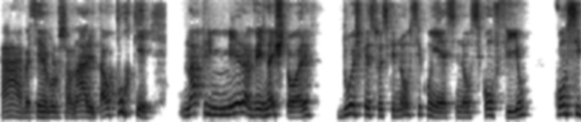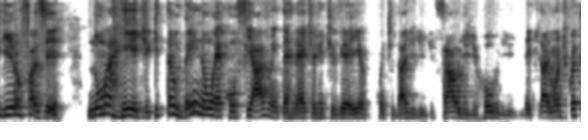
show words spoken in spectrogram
Ah, vai ser revolucionário e tal? Por quê? Na primeira vez na história, duas pessoas que não se conhecem, não se confiam, conseguiram fazer numa rede que também não é confiável, a internet, a gente vê aí a quantidade de, de fraude, de roubo de identidade, um monte de coisa,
